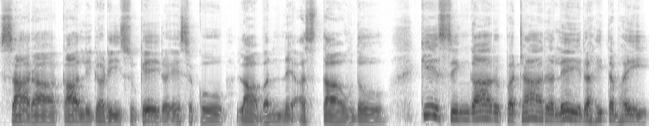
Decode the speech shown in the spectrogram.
सारा काली घडी सुकेर यसको लावण्य अस्ता हुँदो के सिङ्गार पटारले रहित भई,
